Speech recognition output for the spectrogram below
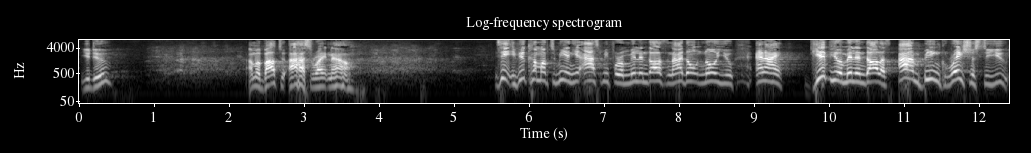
You do? I'm about to ask right now. See, if you come up to me and you ask me for a million dollars and I don't know you and I give you a million dollars, I'm being gracious to you.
